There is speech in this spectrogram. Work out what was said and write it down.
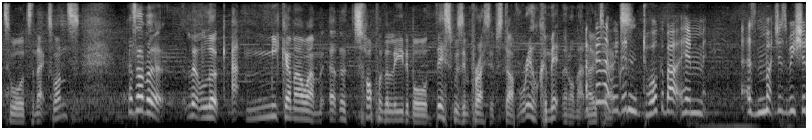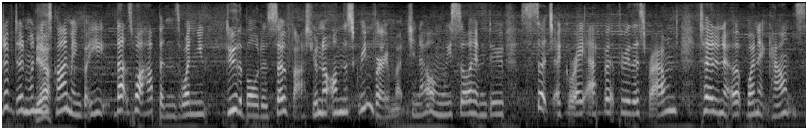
towards the next ones. Let's have a little look at Mickael Mawem at the top of the leaderboard. This was impressive stuff. Real commitment on that I feel like we didn't talk about him as much as we should have done when Yeah. he was climbing, but he that's what happens when you do the boulders so fast. You're not on the screen very much, you know, and we saw him do such a great effort through this round, turning it up when it counts.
